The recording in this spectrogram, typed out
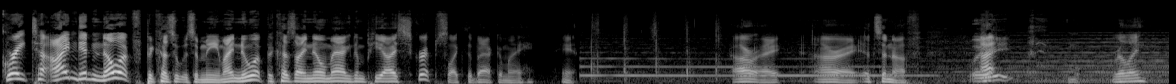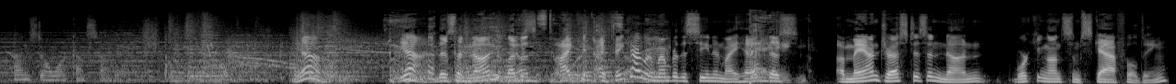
great to. I didn't know it because it was a meme. I knew it because I know Magnum PI scripts like the back of my hand. All right, all right, it's enough. Wait. Really? Nuns don't work on Sunday. Yeah, yeah. There's a nun. Let. Nuns s- I can. I on think I remember the scene in my head. There's a man dressed as a nun working on some scaffolding,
